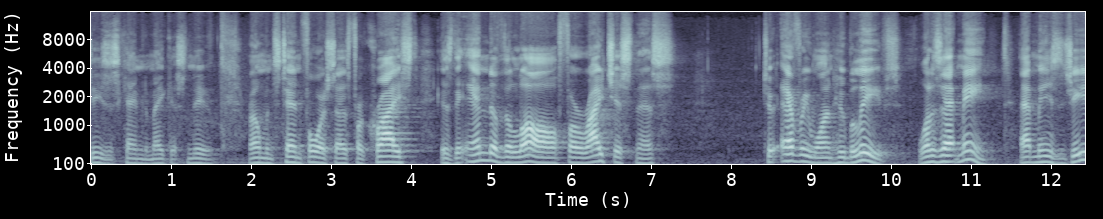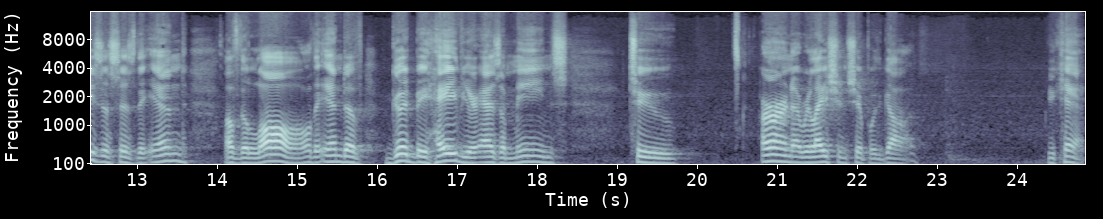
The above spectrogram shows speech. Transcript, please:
Jesus came to make us new. Romans 10:4 says, For Christ is the end of the law for righteousness to everyone who believes. What does that mean? That means Jesus is the end of the law, the end of good behavior as a means to earn a relationship with God. You can't.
